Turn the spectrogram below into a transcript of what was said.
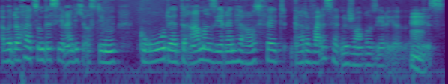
Aber doch halt so ein bisschen eigentlich aus dem Gros der Dramaserien herausfällt, gerade weil es halt eine Genreserie mhm. ist.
